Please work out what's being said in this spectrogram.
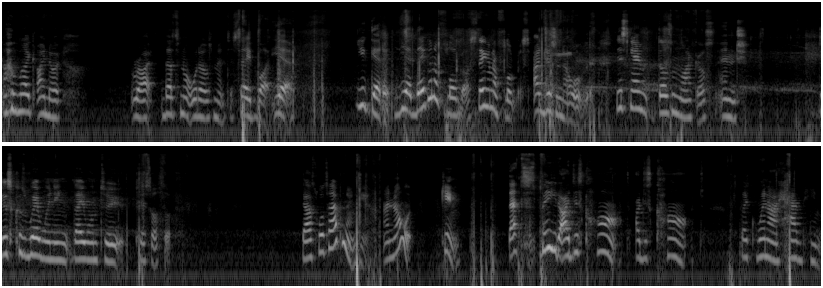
I'm like, I know. Right, that's not what I was meant to say, but yeah. You get it. Yeah, they're gonna flog us. They're gonna flog us. I just know of it. This game doesn't like us, and just because we're winning, they want to piss us off. That's what's happening here. I know it. King. That speed. I just can't. I just can't. Like when I have him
